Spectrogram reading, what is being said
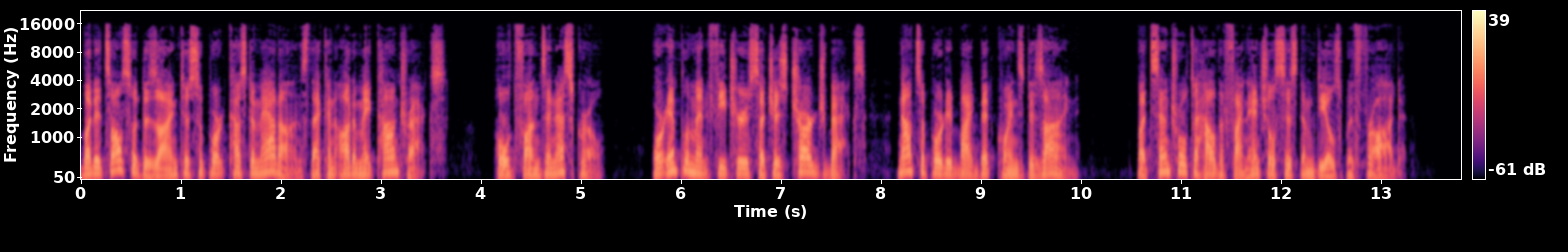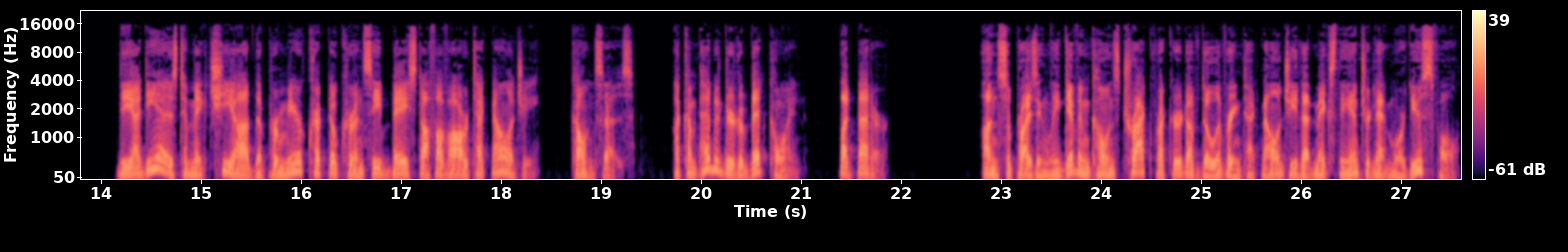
But it's also designed to support custom add ons that can automate contracts, hold funds in escrow, or implement features such as chargebacks, not supported by Bitcoin's design, but central to how the financial system deals with fraud. The idea is to make Chia the premier cryptocurrency based off of our technology, Cohen says, a competitor to Bitcoin, but better. Unsurprisingly, given Cohen's track record of delivering technology that makes the internet more useful,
